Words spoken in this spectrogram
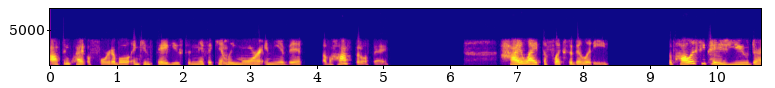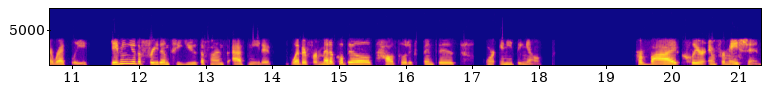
often quite affordable and can save you significantly more in the event of a hospital stay. Highlight the flexibility. The policy pays you directly, giving you the freedom to use the funds as needed, whether for medical bills, household expenses, or anything else. Provide clear information.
